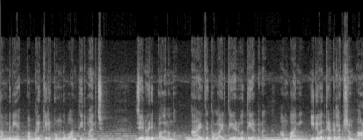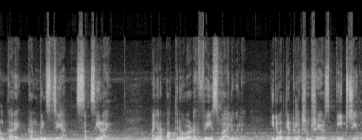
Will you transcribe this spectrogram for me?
കമ്പനിയെ പബ്ലിക്കലി കൊണ്ടുപോകാൻ തീരുമാനിച്ചു. ജനുവരി പതിനൊന്ന് ആയിരത്തി തൊള്ളായിരത്തി എഴുപത്തി എട്ടിന് അംബാനി ഇരുപത്തിയെട്ട് ലക്ഷം ആൾക്കാരെ കൺവിൻസ് ചെയ്യാൻ സക്സീഡായി അങ്ങനെ പത്ത് രൂപയുടെ ഫേസ് വാല്യൂവിൽ ഇരുപത്തിയെട്ട് ലക്ഷം ഷെയർസ് ബീറ്റ് ചെയ്തു.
